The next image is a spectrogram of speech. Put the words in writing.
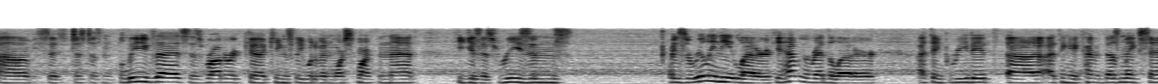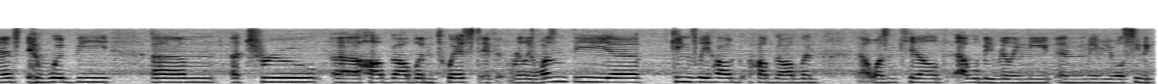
Um, he says just doesn't believe that. Says Roderick uh, Kingsley would have been more smart than that. He gives us reasons. It's a really neat letter. If you haven't read the letter, I think read it. Uh, I think it kind of does make sense. It would be um, a true uh, Hobgoblin twist if it really wasn't the uh, Kingsley Hob Hobgoblin that wasn't killed. That will be really neat, and maybe we'll see the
